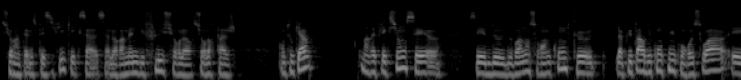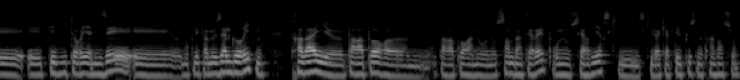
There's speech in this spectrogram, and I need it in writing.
sur un thème spécifique et que ça, ça leur amène du flux sur leur, sur leur page. En tout cas, ma réflexion, c'est euh, c'est de, vraiment se rendre compte que la plupart du contenu qu'on reçoit est, éditorialisé et euh, donc les fameux algorithmes travaillent euh, par rapport, euh, par rapport à nos, centres d'intérêt pour nous servir ce qui, ce qui va capter le plus notre intention,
